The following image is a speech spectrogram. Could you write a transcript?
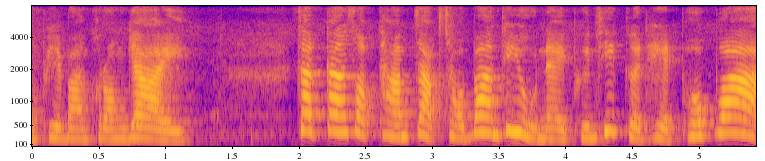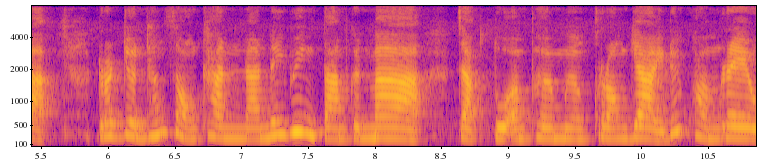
งพยาบาลคลองใหญ่ จากการสอบถามจากชาวบ้านที่อยู่ในพื้นที่เกิดเหตุพบว่า รถยนต์ทั้งสองคันนั้นได้วิ่งตามกันมา จากตัวอำเภอเมืองคลองใหญ่ด้วยความเร็ว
